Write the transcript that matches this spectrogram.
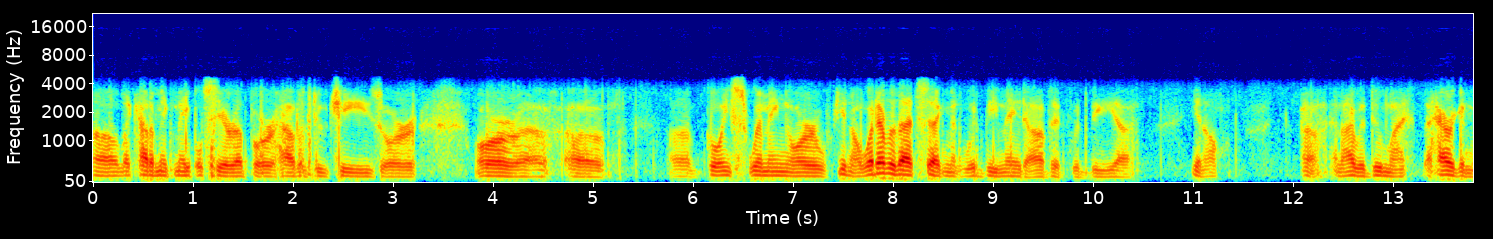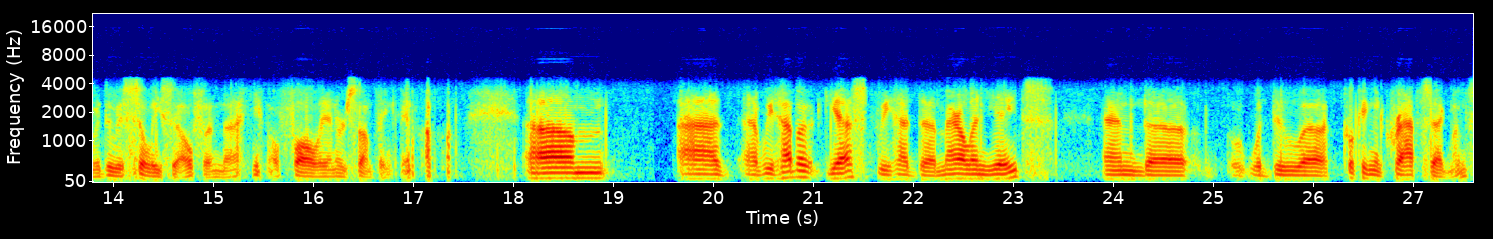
uh, like how to make maple syrup or how to do cheese or or uh, uh, uh, going swimming or you know whatever that segment would be made of. It would be uh, you know. Uh, and I would do my the Harrigan would do his silly self and uh, you know fall in or something. You know? um, uh, uh, we'd have a guest. We had uh, Marilyn Yates, and uh, would do uh, cooking and craft segments.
